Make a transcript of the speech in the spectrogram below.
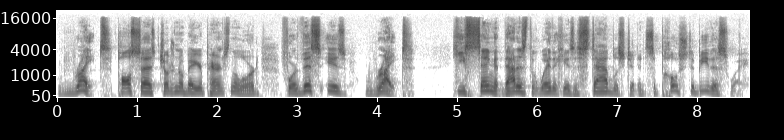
right. Paul says, Children, obey your parents in the Lord, for this is right. He's saying that that is the way that he has established it. It's supposed to be this way.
